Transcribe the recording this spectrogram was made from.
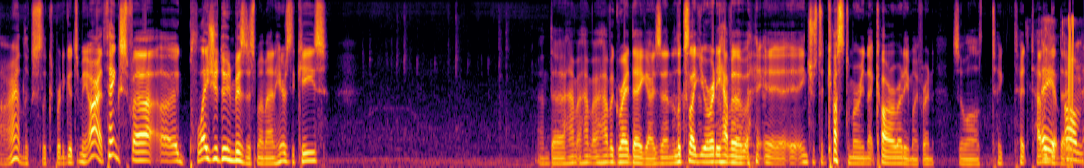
All right, looks looks pretty good to me. All right, thanks for uh, pleasure doing business, my man. Here's the keys. And uh, have, a- have, a- have a great day, guys. And it looks like you already have a, a interested customer in that car already, my friend. So I'll take t- have hey, a good day. um,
